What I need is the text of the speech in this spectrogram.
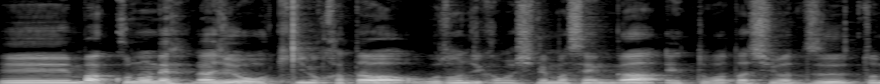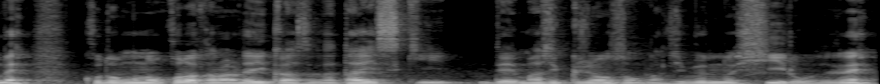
えー、まあ、このね、ラジオをお聴きの方はご存知かもしれませんが、えっと、私はずっとね、子供の頃からレイカーズが大好きで、マジック・ジョンソンが自分のヒーローでね、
